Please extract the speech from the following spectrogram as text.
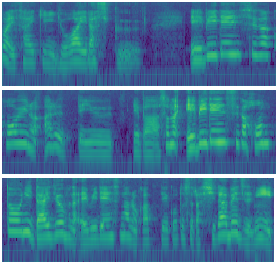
葉に最近弱いらしくエビデンスがこういうのあるって言えばそのエビデンスが本当に大丈夫なエビデンスなのかっていうことすら調べずに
